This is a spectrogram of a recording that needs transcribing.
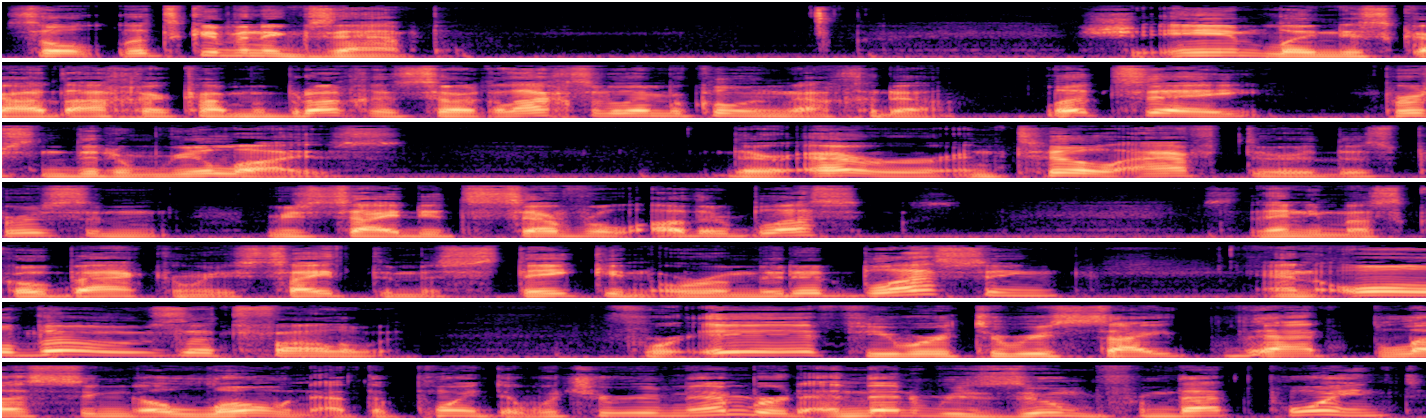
So let's give an example. Let's say person didn't realize their error until after this person recited several other blessings. So then he must go back and recite the mistaken or omitted blessing and all those that follow it. For if he were to recite that blessing alone at the point at which he remembered and then resume from that point,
